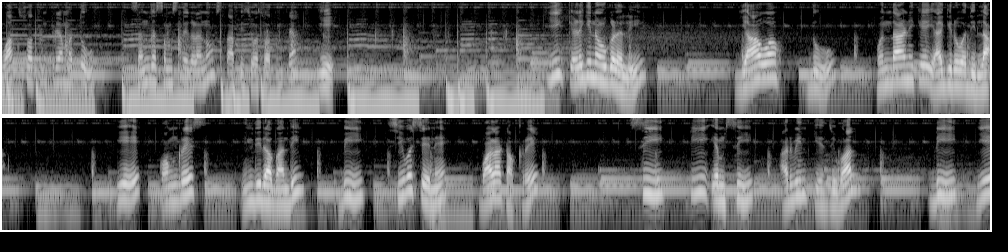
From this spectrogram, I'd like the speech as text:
ವಾಕ್ ಸ್ವಾತಂತ್ರ್ಯ ಮತ್ತು ಸಂಘ ಸಂಸ್ಥೆಗಳನ್ನು ಸ್ಥಾಪಿಸುವ ಸ್ವಾತಂತ್ರ್ಯ ಎ. ಈ ಕೆಳಗಿನವುಗಳಲ್ಲಿ ಯಾವುದು ಹೊಂದಾಣಿಕೆಯಾಗಿರುವುದಿಲ್ಲ? A. Congress, Indira Gandhi, B. Shiv Sena Bal Thackeray, C. T. M. C. Arvind Kejriwal D, A,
